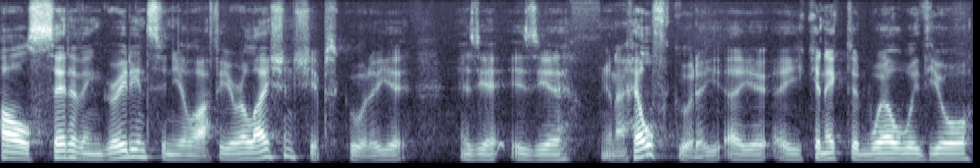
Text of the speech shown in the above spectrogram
whole set of ingredients in your life. Are your relationships good? Are you, is your is your you know health good? Are you, are you, are you connected well with your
